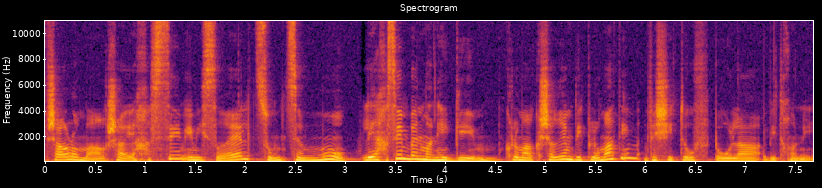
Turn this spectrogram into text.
אפשר לומר שהיחסים עם ישראל צומצמו ליחסים בין מנהיגים, כלומר קשרים דיפלומטיים ושיתוף פעולה ביטחוני.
